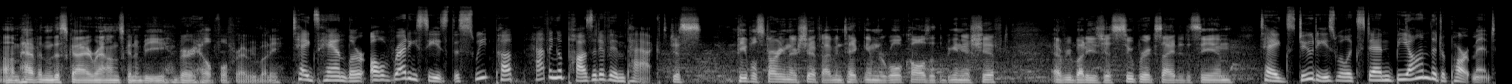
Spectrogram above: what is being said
um, having this guy around is going to be very helpful for everybody. Tag's handler already sees the sweet pup having a positive impact. Just people starting their shift. I've been taking him to roll calls at the beginning of shift. Everybody's just super excited to see him. Tag's duties will extend beyond the department.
